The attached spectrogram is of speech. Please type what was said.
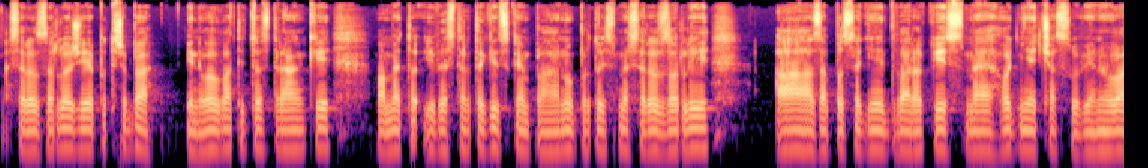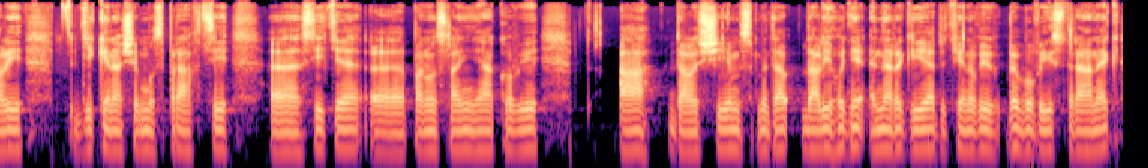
se rozhodlo, že je potřeba inovovat tyto stránky. Máme to i ve strategickém plánu, protože jsme se rozhodli a za poslední dva roky jsme hodně času věnovali díky našemu správci eh, sítě eh, panu Slaniňákovi a dalším jsme dali hodně energie do těch nových webových stránek.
